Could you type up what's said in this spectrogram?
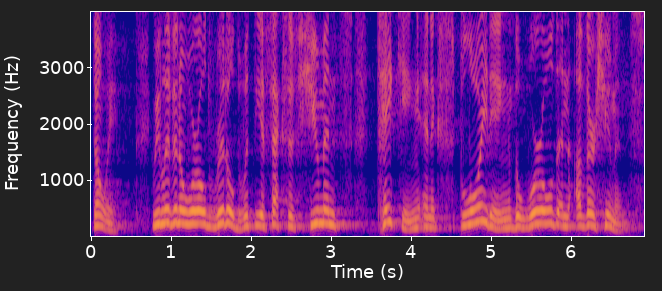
don't we? We live in a world riddled with the effects of humans taking and exploiting the world and other humans.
